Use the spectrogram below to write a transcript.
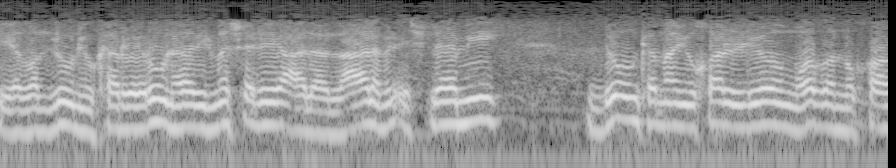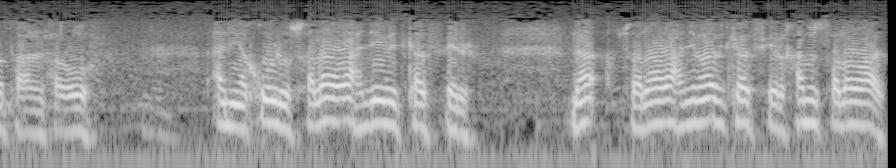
يظلون يكررون هذه المسألة على العالم الإسلامي دون كما يقال اليوم وضع النقاط على الحروف. أن يقولوا صلاة واحدة بتكفر. لا صلاة واحدة ما بتكفر خمس صلوات.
